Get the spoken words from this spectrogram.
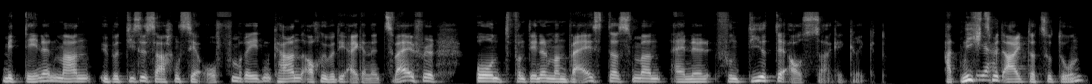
mit denen man über diese Sachen sehr offen reden kann, auch über die eigenen Zweifel und von denen man weiß, dass man eine fundierte Aussage kriegt. Hat nichts ja. mit Alter zu tun.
